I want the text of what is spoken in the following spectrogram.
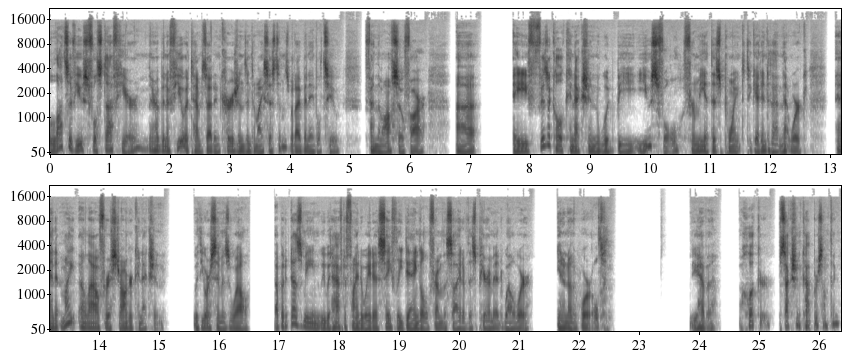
lots of useful stuff here. There have been a few attempts at incursions into my systems, but I've been able to fend them off so far. Uh, a physical connection would be useful for me at this point to get into that network, and it might allow for a stronger connection with your sim as well. Uh, but it does mean we would have to find a way to safely dangle from the side of this pyramid while we're in another world. Do you have a, a hook or suction cup or something?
